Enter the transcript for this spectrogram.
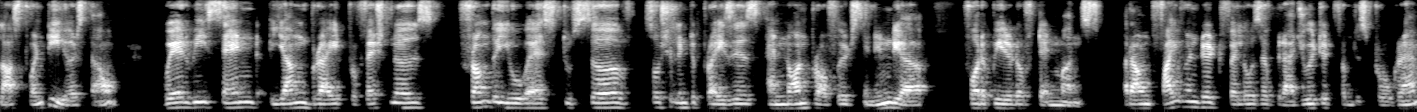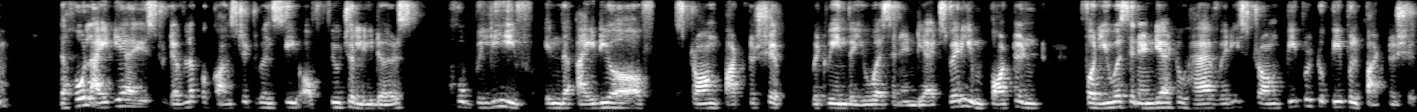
last 20 years now, where we send young, bright professionals from the US to serve social enterprises and nonprofits in India for a period of 10 months. Around 500 fellows have graduated from this program. The whole idea is to develop a constituency of future leaders who believe in the idea of strong partnership between the US and India. It's very important for US and India to have very strong people to people partnership.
